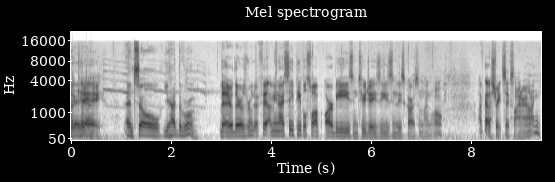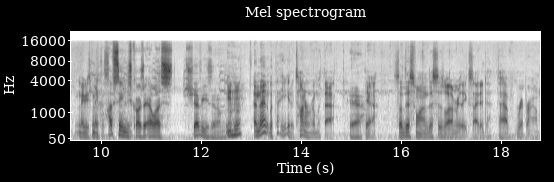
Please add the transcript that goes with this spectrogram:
uh, yeah, KA. yeah. And so you had the room. There, there was room to fit. I mean, I see people swap RBs and 2JZs into these cars. I'm like, well, I've got a straight six line around. I can maybe make this. I've seen these cars with LS Chevys in them. Mm-hmm. And then with that, you get a ton of room with that. Yeah. Yeah. So this one, this is what I'm really excited to, to have rip around.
